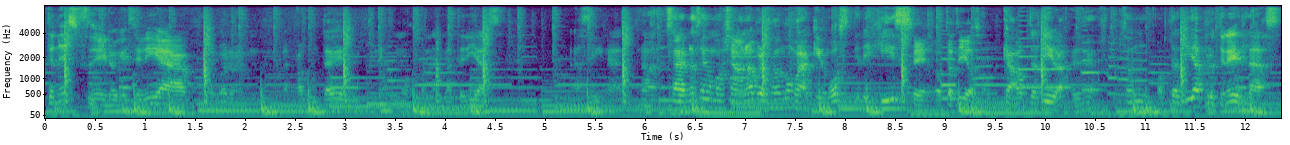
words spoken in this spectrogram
tenés eh, lo que sería, eh, bueno, en la facultad que como son las materias o sea, no sé cómo se llaman, ¿no? Pero son como las que vos elegís Sí, optativas. son. Claro, optativas. Son optativas, pero tenés las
